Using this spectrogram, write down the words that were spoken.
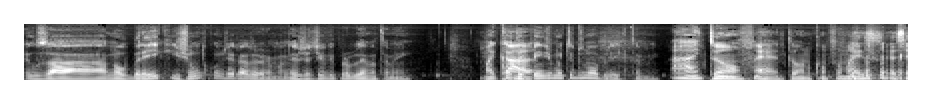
usar no break junto com o gerador, mano. Eu já tive problema também. Mas, Mas cara. depende muito do no break também. Ah, então. É, então eu não compro mais. esse-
